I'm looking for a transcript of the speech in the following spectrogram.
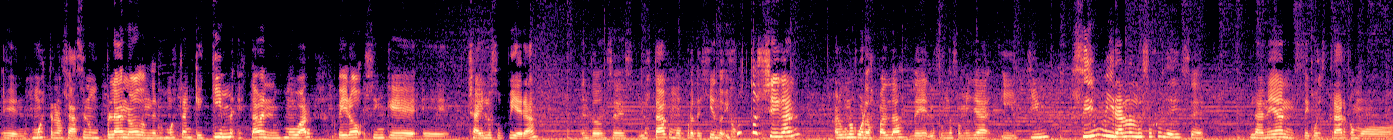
eh, nos, muestran, o sea, hacen un plano donde nos muestran que Kim estaba en el mismo bar, pero sin que eh, Chai lo supiera. Entonces lo estaba como protegiendo. Y justo llegan algunos guardaespaldas de la segunda familia y Kim, sin mirarlo a los ojos, le dice, planean secuestrar como,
